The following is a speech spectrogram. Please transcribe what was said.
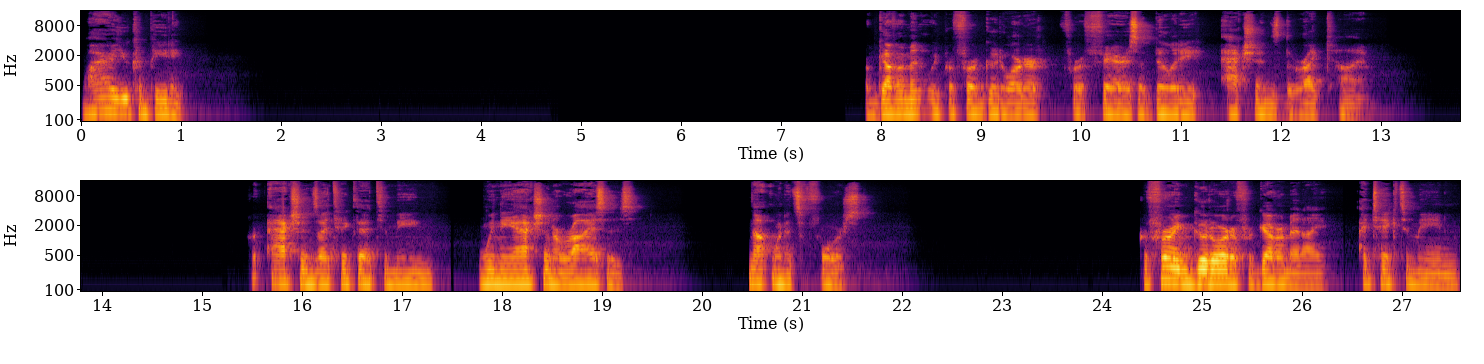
why are you competing? For government, we prefer good order. For affairs, ability, actions, the right time. For actions, I take that to mean when the action arises, not when it's forced preferring good order for government, I, I take to mean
